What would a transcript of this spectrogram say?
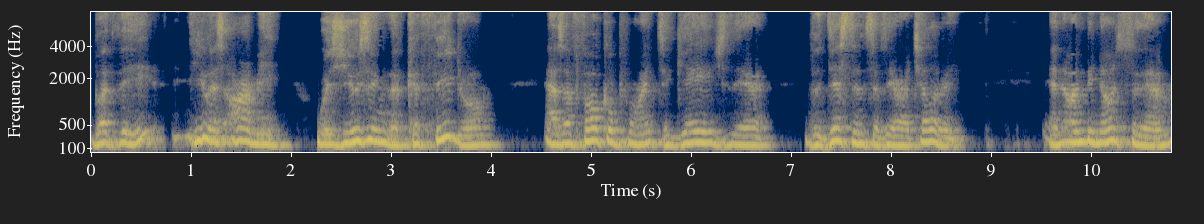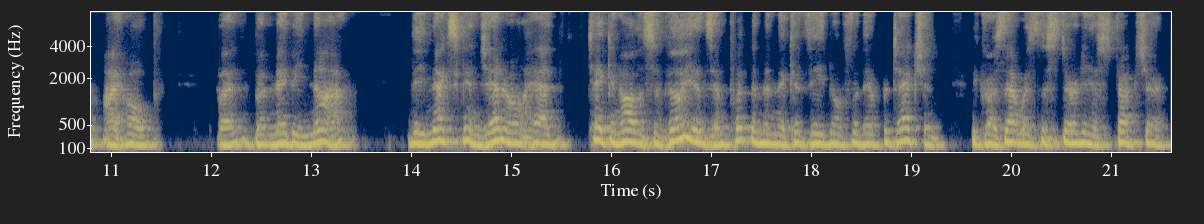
but the U.S. Army was using the cathedral as a focal point to gauge their the distance of their artillery. And unbeknownst to them, I hope, but but maybe not, the Mexican general had taken all the civilians and put them in the cathedral for their protection because that was the sturdiest structure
